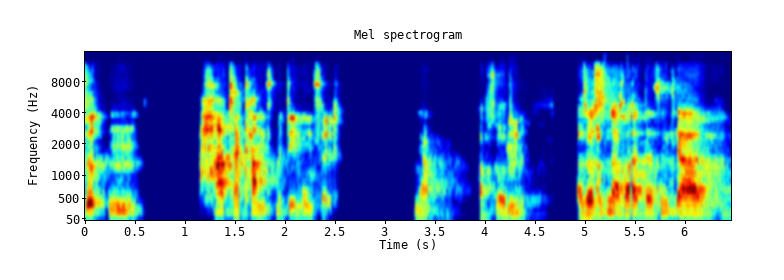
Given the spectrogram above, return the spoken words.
wird ein harter Kampf mit dem Umfeld. Ja, absolut. Hm? Also das sind aber, das sind ja,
